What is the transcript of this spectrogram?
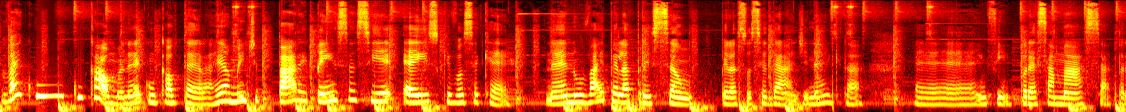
vai com, com calma, né? Com cautela. Realmente para e pensa se é isso que você quer, né? Não vai pela pressão, pela sociedade, né? Que tá é, enfim, por essa massa, por,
